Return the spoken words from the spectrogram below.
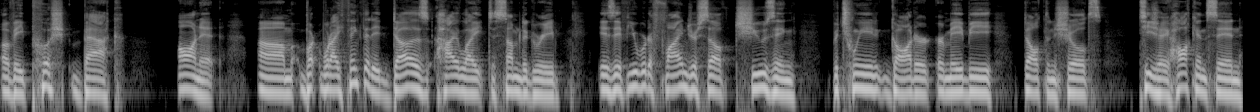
of a push back on it. Um, but what I think that it does highlight to some degree is if you were to find yourself choosing between Goedert or maybe Dalton Schultz, TJ Hockenson,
